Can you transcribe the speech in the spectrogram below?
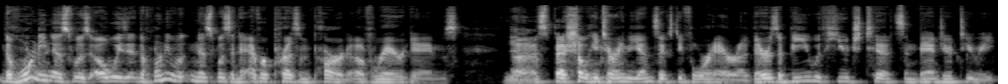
The horniness was always the horniness was an ever-present part of rare games, uh, Yeah. especially during the N64 era. There's a bee with huge tits in Banjo Tooie.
